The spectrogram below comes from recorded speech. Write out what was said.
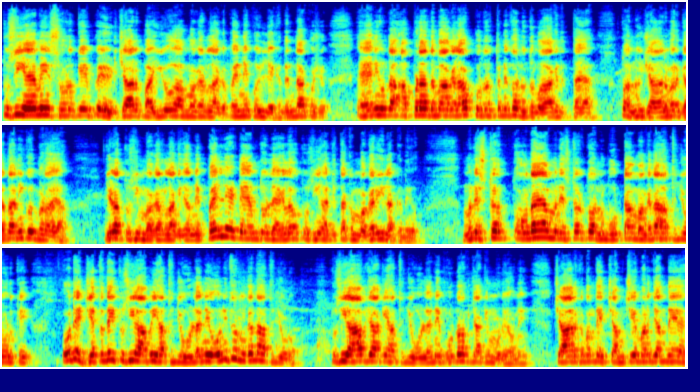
ਤੁਸੀਂ ਐਵੇਂ ਹੀ ਸੁਣ ਕੇ ਭੇਡ ਚਾਲ ਪਾਈਓ ਆ, ਮਗਰ ਲੱਗ ਪਏ ਨੇ ਕੋਈ ਲਿਖ ਦਿੰਦਾ ਕੁਝ ਐ ਨਹੀਂ ਹੁੰਦਾ, ਆਪਣਾ ਦਿਮਾਗ ਲਾਓ, ਕੁਦਰਤ ਨੇ ਤੁਹਾਨੂੰ ਦਿਮਾਗ ਦਿੱਤਾ ਆ। ਤੁਹਾਨੂੰ ਜਾਨਵਰ ਗਧਾ ਨਹੀਂ ਕੋਈ ਬਣਾਇਆ। ਜਿਹੜਾ ਤੁਸੀਂ ਮਗਰ ਲੱਗ ਜਾਂਦੇ, ਪਹਿਲੇ ਟਾਈਮ ਤੋਂ ਲੈ ਲਓ, ਤੁਸੀਂ ਅੱਜ ਤੱਕ ਮਗਰ ਹੀ ਲੱਗਦੇ ਹੋ। ਮਿਨਿਸਟਰ ਆਉਂਦਾ ਆ, ਮਿਨਿਸਟਰ ਤੁਹਾਨੂੰ ਵੋਟਾਂ ਮੰਗਦਾ ਹੱਥ ਜੋੜ ਕੇ। ਉਹਦੇ ਜਿੱਤਦੇ ਹੀ ਤੁਸੀਂ ਆਪ ਹੀ ਹੱਥ ਜੋੜ ਲੈਂਦੇ ਉਹ ਨਹੀਂ ਤੁਹਾਨੂੰ ਕਹਿੰਦਾ ਹੱਥ ਜੋੜੋ। ਤੁਸੀਂ ਆਪ ਜਾ ਕੇ ਹੱਥ ਜੋੜ ਲੈਨੇ ਫੋਟੋਆਂ ਖਿਚਾ ਕੇ ਮੁੜੇ ਆਉਨੇ ਚਾਰ ਕ ਬੰਦੇ ਚਮਚੇ ਬਣ ਜਾਂਦੇ ਆ।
